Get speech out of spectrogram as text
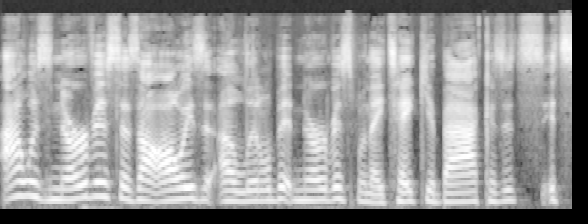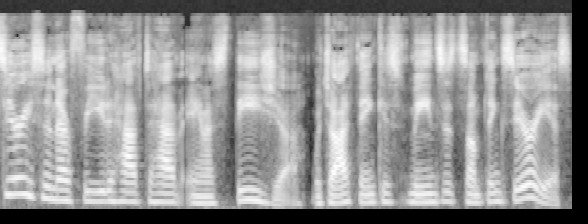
I was nervous as I always a little bit nervous when they take you back because it's it's serious enough for you to have to have anesthesia, which I think is means it's something serious.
